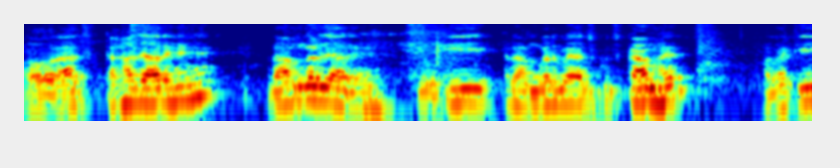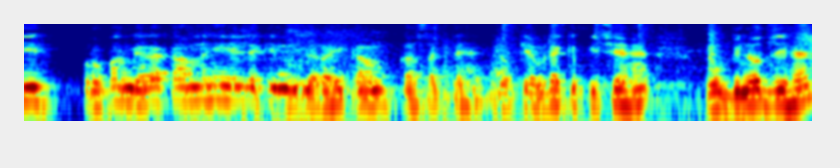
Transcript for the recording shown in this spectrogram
और आज कहाँ जा रहे हैं? रामगढ़ जा रहे हैं क्योंकि रामगढ़ में आज कुछ काम है। हालाँकि प्रॉपर मेरा काम नहीं है लेकिन मेरा ही काम कह सकते हैं। जो कैमरे के पीछे हैं वो विनोद जी हैं।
